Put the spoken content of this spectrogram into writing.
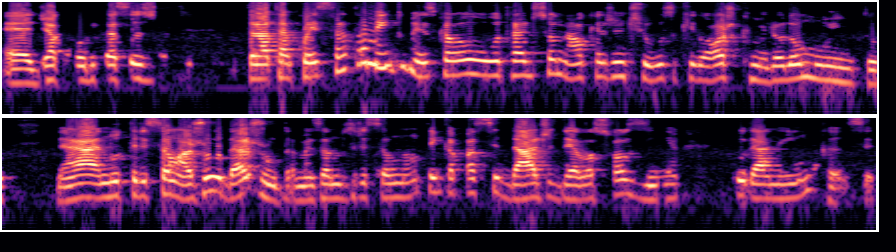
é, de acordo com essas trata com esse tratamento mesmo, que é o, o, tradicional que a gente usa, que lógico que melhorou muito. Né? A nutrição ajuda? Ajuda, mas a nutrição não tem capacidade dela sozinha curar nenhum câncer.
